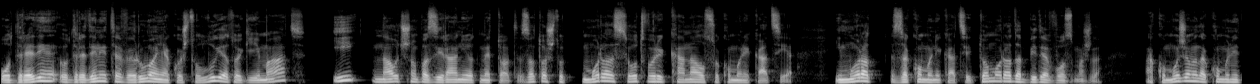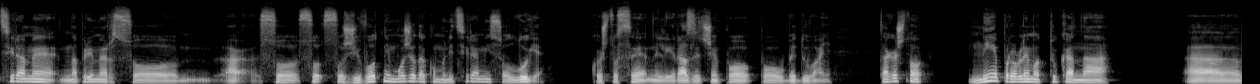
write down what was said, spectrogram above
одредени, одредените верувања кои што луѓето ги имаат и научно базираниот метод, затоа што мора да се отвори канал со комуникација и мора за комуникација, тоа мора да биде возможно. Ако можеме да комуницираме, например, со, со, со, со животни, може да комуницираме и со луѓе, кои што се нели, различни по, по убедување. Така што не е проблемот тука на а,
